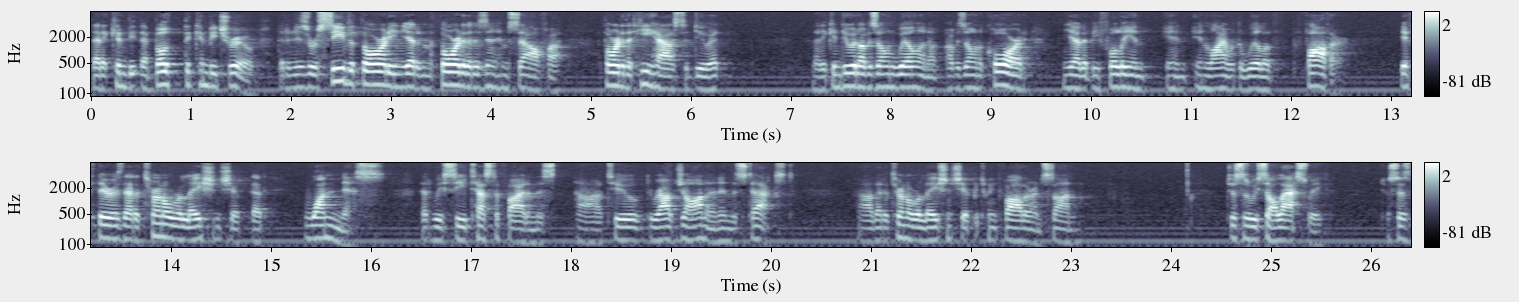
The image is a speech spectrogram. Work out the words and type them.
that it can be that both that can be true. That it is a received authority and yet an authority that is in himself, authority that he has to do it, that he can do it of his own will and of his own accord, and yet it be fully in, in, in line with the will of the Father. If there is that eternal relationship, that oneness that we see testified in this uh, too throughout John and in this text uh, that eternal relationship between Father and Son. Just as we saw last week. Just as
